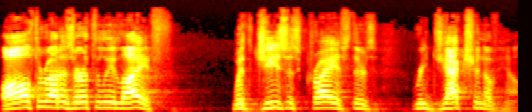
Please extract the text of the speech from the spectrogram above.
All throughout his earthly life, with Jesus Christ, there's rejection of him.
